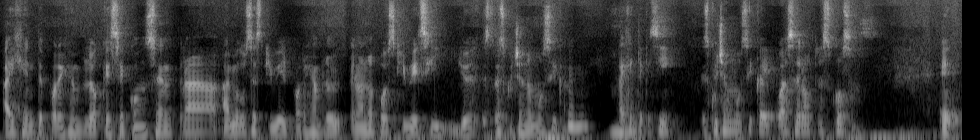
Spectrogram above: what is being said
Hay gente, por ejemplo, que se concentra, a mí me gusta escribir, por ejemplo, pero no puedo escribir si yo estoy escuchando música. Ujú. Hay gente que sí, escucha música y puede hacer otras cosas. Eh,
